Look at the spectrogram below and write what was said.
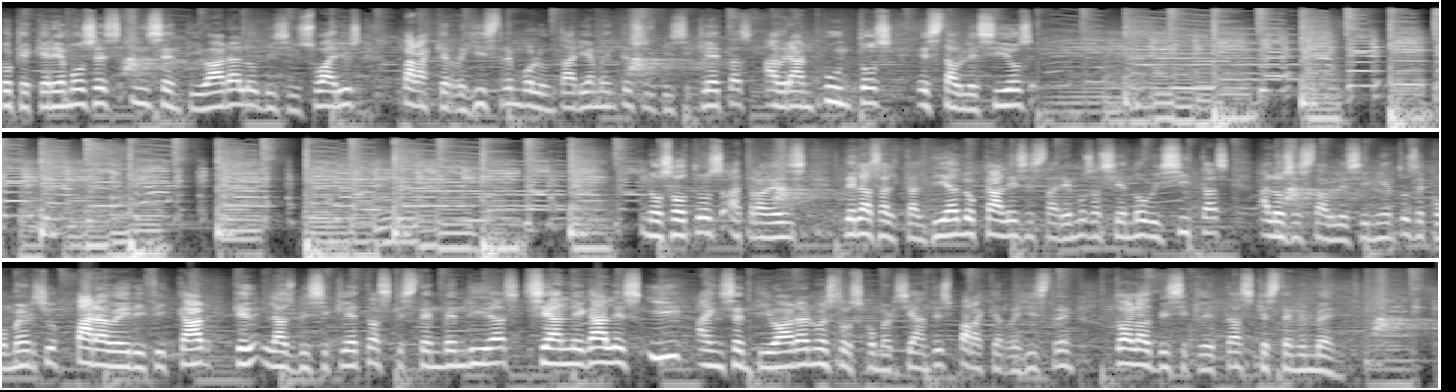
Lo que queremos es incentivar a los biciusuarios para que registren voluntariamente sus bicicletas. Habrán puntos establecidos Nosotros a través de las alcaldías locales estaremos haciendo visitas a los establecimientos de comercio para verificar que las bicicletas que estén vendidas sean legales y a incentivar a nuestros comerciantes para que registren todas las bicicletas que estén en venta.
